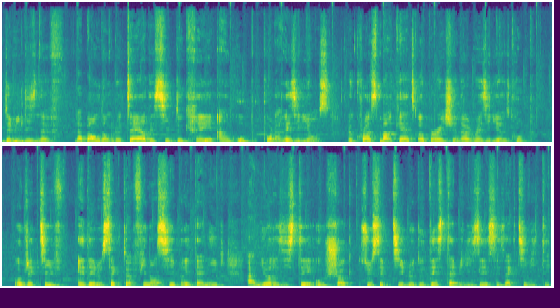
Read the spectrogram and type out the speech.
2019, la Banque d'Angleterre décide de créer un groupe pour la résilience, le Cross Market Operational Resilience Group. Objectif Aider le secteur financier britannique à mieux résister aux chocs susceptibles de déstabiliser ses activités.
